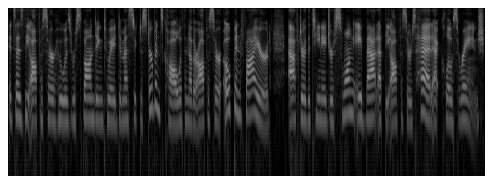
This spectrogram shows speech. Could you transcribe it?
It says the officer who was responding to a domestic disturbance call with another officer opened fired after the teenager swung a bat at the officer's head at close range.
